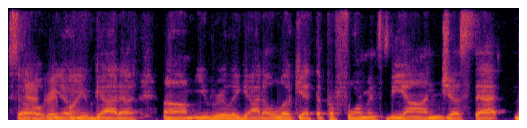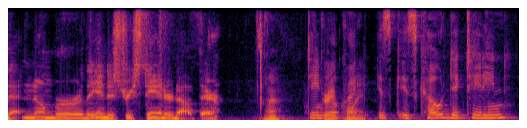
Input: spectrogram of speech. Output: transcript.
So yeah, you know point. you've got to um, you really got to look at the performance beyond just that that number or the industry standard out there. Yeah, Dane, real quick, is is code dictating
